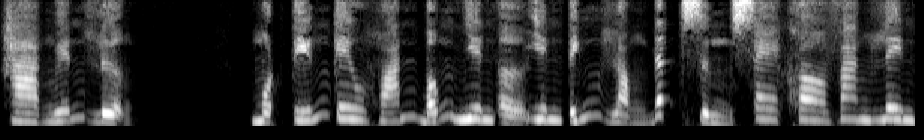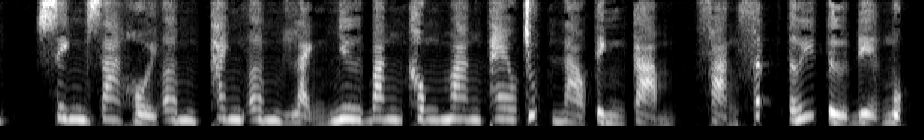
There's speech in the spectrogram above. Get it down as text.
Hà Nguyễn Lượng. Một tiếng kêu hoán bỗng nhiên ở yên tĩnh lòng đất rừng xe kho vang lên, sinh ra hồi âm thanh âm lạnh như băng không mang theo chút nào tình cảm, phảng phất tới từ địa ngục.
